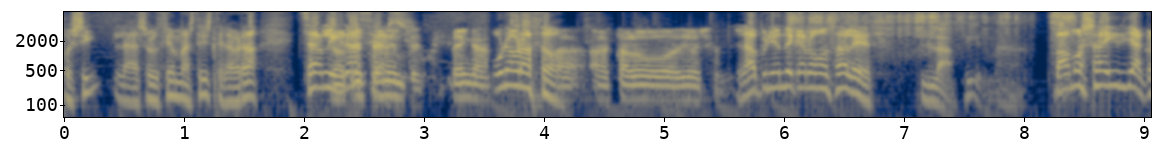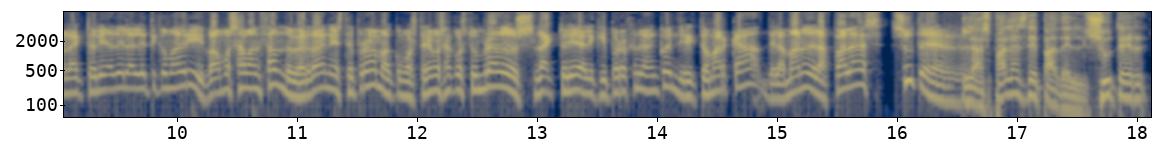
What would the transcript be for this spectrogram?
pues sí la solución más triste la verdad. Charlie No, gracias. venga. Un abrazo. A- hasta luego adiós. La opinión de Carlos González. La firma. Vamos a ir ya con la actualidad del Atlético de Madrid. Vamos avanzando, ¿verdad? En este programa, como os tenemos acostumbrados, la actualidad del equipo rojiblanco en directo marca de la mano de las palas Shooter. Las palas de pádel Shooter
